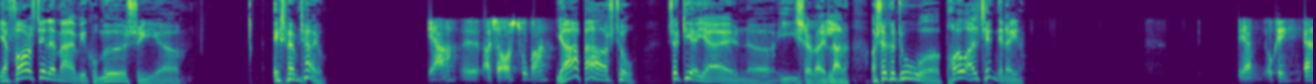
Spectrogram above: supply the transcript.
Jeg forestiller mig, at vi kunne mødes i uh, eksperimentarium. Ja, øh, altså os to bare. Ja, bare os to. Så giver jeg en uh, is eller et eller andet. Og så kan du uh, prøve alle tingene derinde. Ja, okay. Ja.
